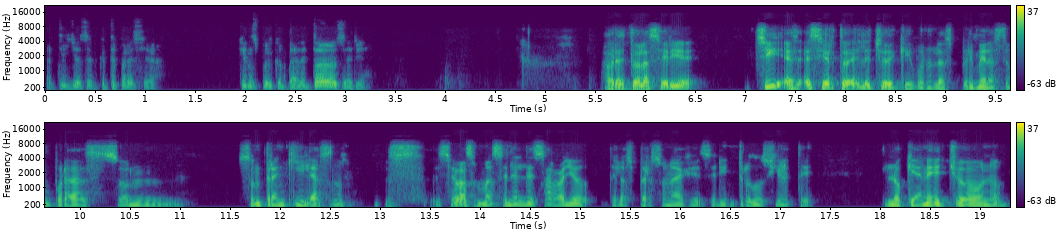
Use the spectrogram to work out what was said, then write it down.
A ti, Joseph, ¿qué te pareció? ¿Qué nos puedes contar de toda la serie? Ahora, de toda la serie, sí, es, cierto el hecho de que, bueno, las primeras temporadas son, son tranquilas, ¿no? Se basa más en el desarrollo de los personajes, en introducirte lo que han hecho, ¿no?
